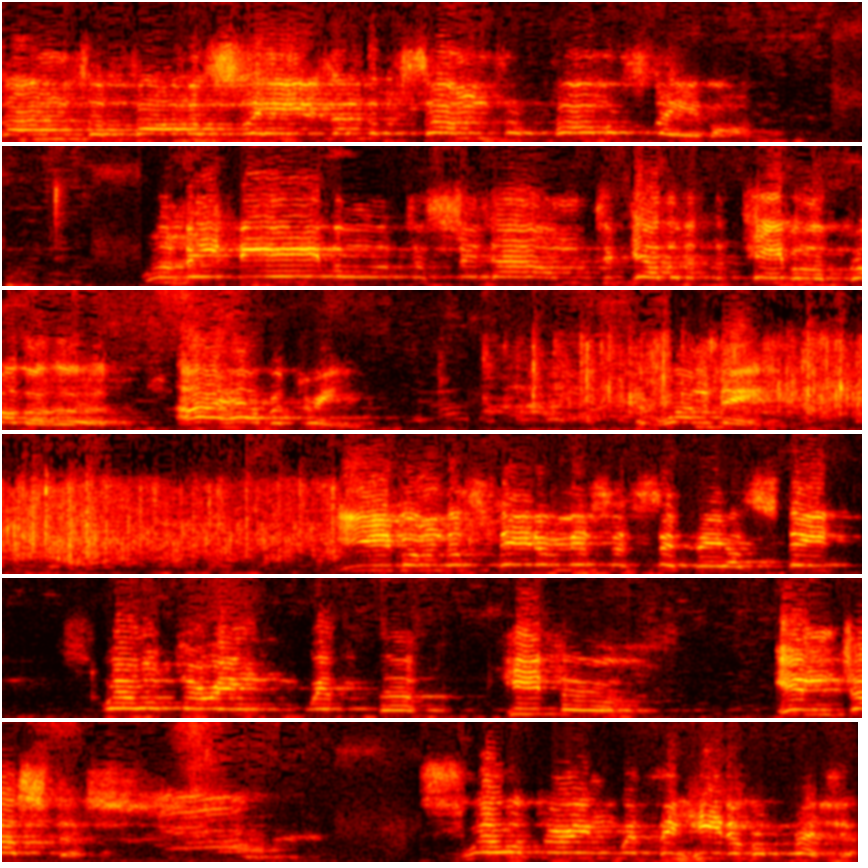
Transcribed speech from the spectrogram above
Sons of former slaves and the sons of former slave owners will be able to sit down together at the table of brotherhood. I have a dream that one day, even the state of Mississippi, a state sweltering with the heat of injustice, sweltering with the heat of oppression,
